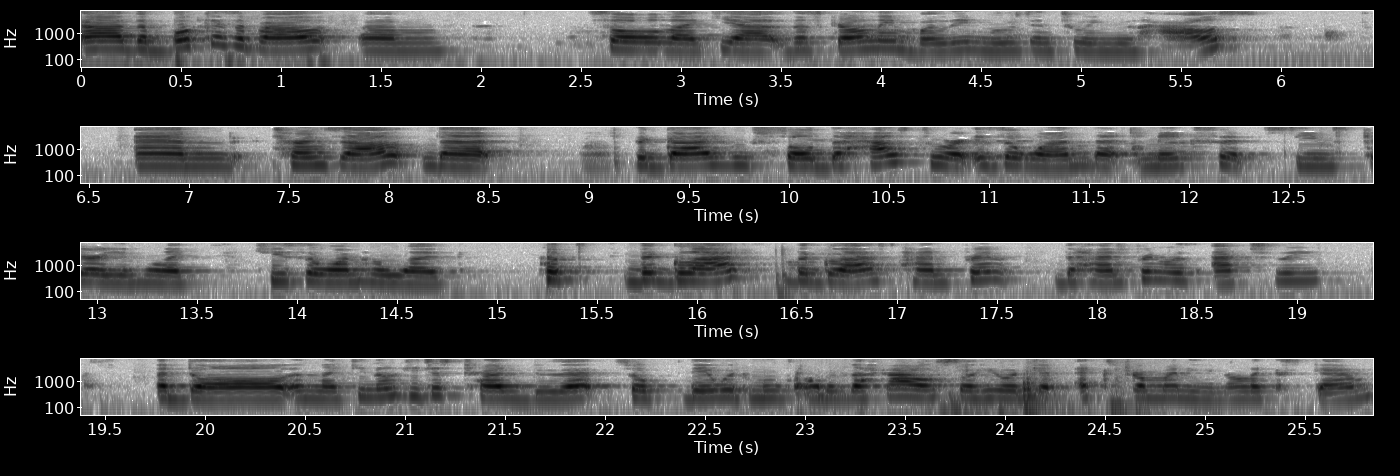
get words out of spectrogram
uh, the book is about um, so like yeah, this girl named Billy moves into a new house, and turns out that the guy who sold the house to her is the one that makes it seem scary. Know, like he's the one who like puts the glass the glass handprint. The handprint was actually a doll, and like you know, he just tried to do that so they would move out of the house, so he would get extra money. You know, like scam.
